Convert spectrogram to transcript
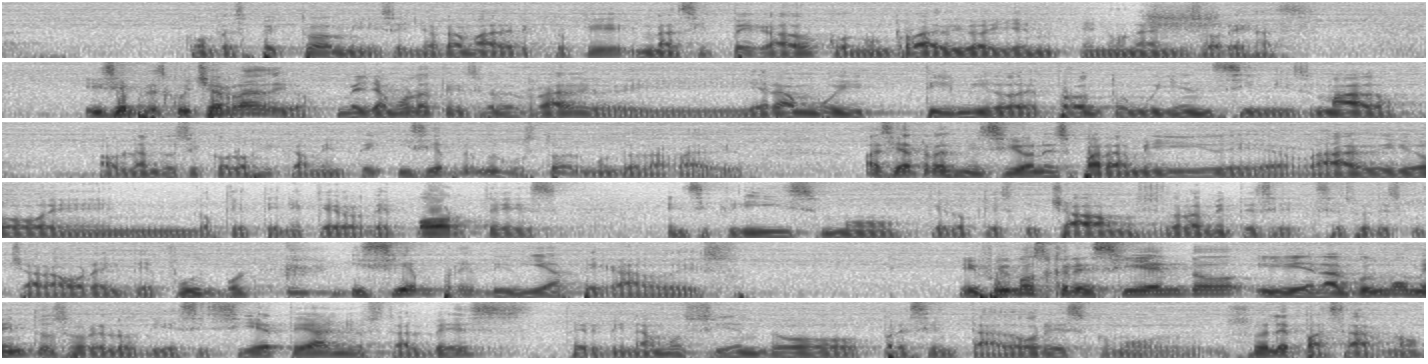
con respecto a mi señora madre, creo que nací pegado con un radio ahí en, en una de mis orejas. Y siempre escuché radio, me llamó la atención el radio y era muy tímido de pronto, muy ensimismado, hablando psicológicamente, y siempre me gustó el mundo de la radio. Hacía transmisiones para mí de radio en lo que tenía que ver deportes, en ciclismo, que es lo que escuchábamos y solamente se, se suele escuchar ahora, y de fútbol, y siempre vivía pegado de eso. Y fuimos creciendo y en algún momento, sobre los 17 años tal vez, terminamos siendo presentadores como suele pasar, ¿no?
